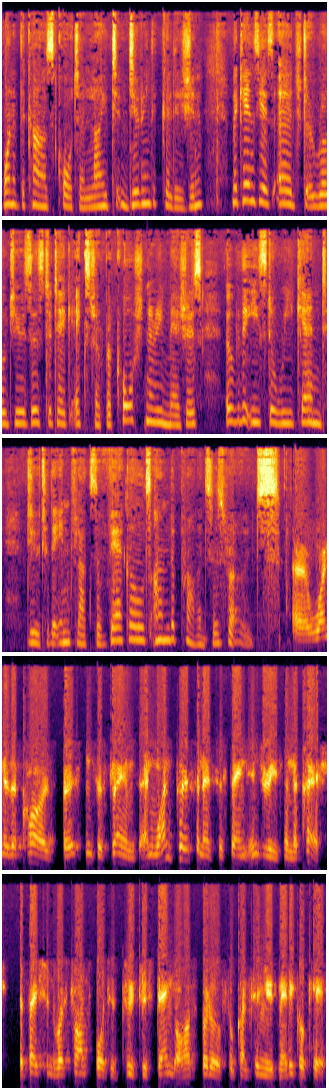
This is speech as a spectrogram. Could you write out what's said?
one of the cars caught a light during the collision. McKenzie has urged road users to take extra precautionary measures over the Easter weekend due to the influx of vehicles on the province's roads. Uh, one of the cars burst into flames and one person had sustained injuries in the crash. The patient was transported through to Stanger Hospital for continued medical care.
